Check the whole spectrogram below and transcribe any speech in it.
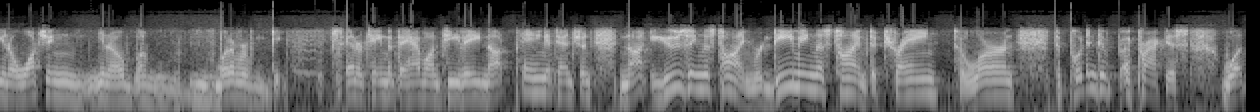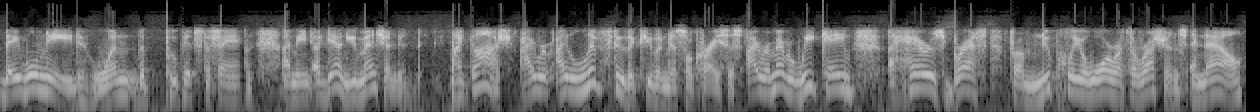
you know, watching, you know, um, whatever entertainment they have on TV, not paying attention, not using this time, redeeming this time to train, to learn, to put into practice what they will need when the poop hits the fan. I mean, again, you mentioned my gosh, I, re- I lived through the Cuban Missile Crisis. I remember we came a hair's breadth from nuclear war with the Russians, and now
